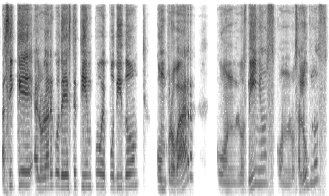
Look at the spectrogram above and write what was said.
Así que a lo largo de este tiempo he podido comprobar con los niños, con los alumnos,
